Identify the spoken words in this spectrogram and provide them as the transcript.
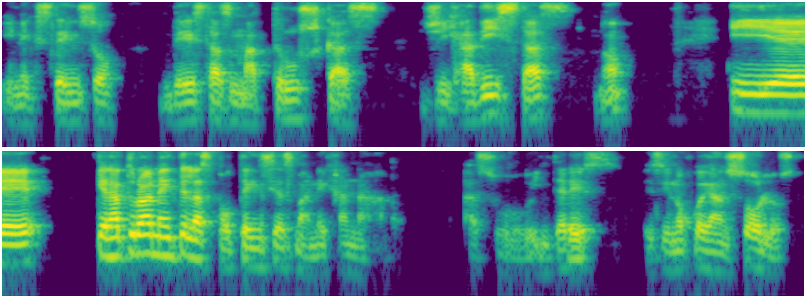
en extenso de estas matruscas yihadistas, ¿no? Y eh, que naturalmente las potencias manejan a, su interés, es decir, no juegan solos,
